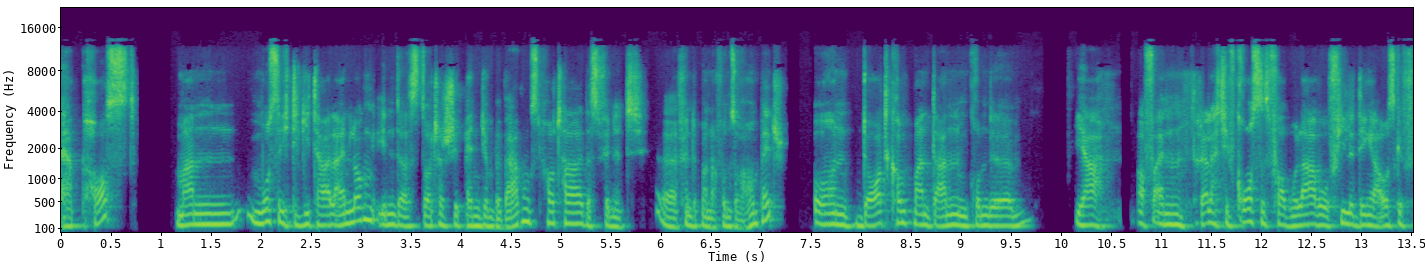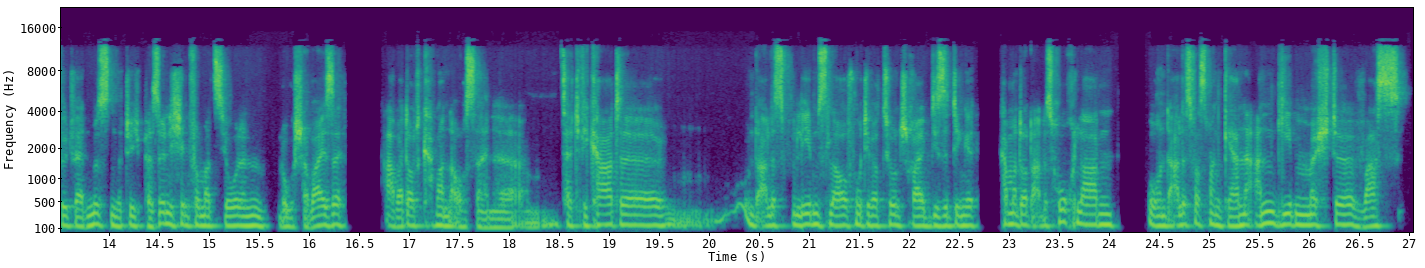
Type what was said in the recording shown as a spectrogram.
per Post. Man muss sich digital einloggen in das Deutsche Stipendium Bewerbungsportal. Das findet, äh, findet man auf unserer Homepage. Und dort kommt man dann im Grunde ja, auf ein relativ großes Formular, wo viele Dinge ausgefüllt werden müssen. Natürlich persönliche Informationen, logischerweise. Aber dort kann man auch seine ähm, Zertifikate und alles Lebenslauf, Motivationsschreiben, diese Dinge kann man dort alles hochladen und alles, was man gerne angeben möchte, was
